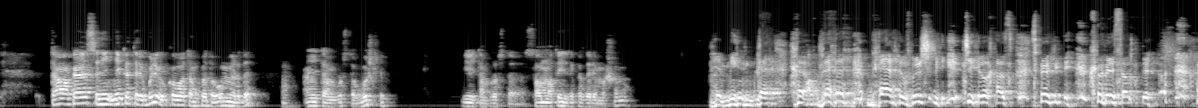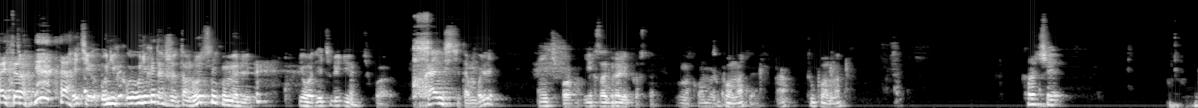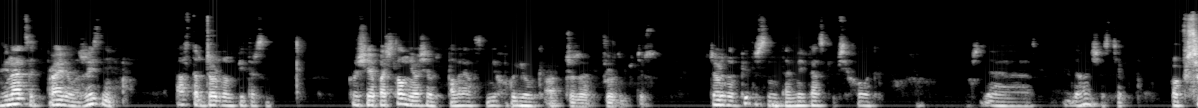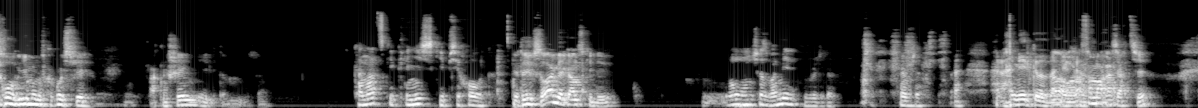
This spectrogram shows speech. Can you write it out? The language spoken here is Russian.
Там, оказывается, не- некоторые были, у кого там кто-то умер, да? А. Они там просто вышли. Или там просто с Алматы заказали машину. мен бля бәрі бәрі вышли жер қазып төрге көме салып беріп айтамын Эти, у них, у некоторых же там родственники умерли. И вот эти люди, типа, в крайности там были. они, типа, их забирали просто знакомые. Тупо, ма? А? тупо ма Короче, 12 правил жизни. Автор Джордан Питерсон. Короче, я почитал, мне вообще понравился. Нихуёво. как. А что за Джордан Питерс? Джордан Питерсон это американский психолог. Э, Давай сейчас тебе. А психолог именно в какой сфере? Отношения или там, не знаю. Канадский клинический психолог. Это их все американский, да? Ну, он сейчас в Америке вроде как. Прям сейчас. америкада да А, сияқты ше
